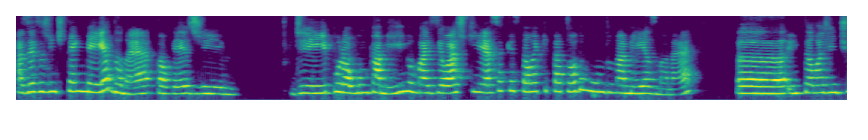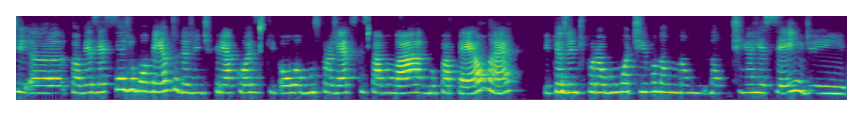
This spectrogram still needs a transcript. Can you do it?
às vezes, a gente tem medo, né? Talvez de de ir por algum caminho, mas eu acho que essa questão é que está todo mundo na mesma, né? Uh, então a gente uh, talvez esse seja o momento da gente criar coisas que, ou alguns projetos que estavam lá no papel, né? E que a gente por algum motivo não, não, não tinha receio de,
